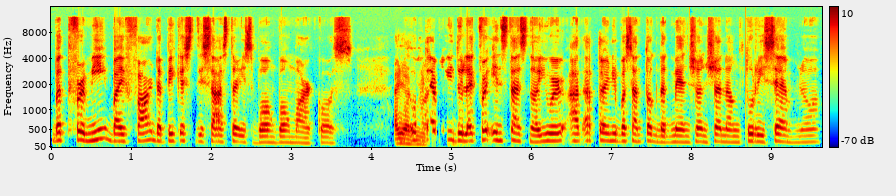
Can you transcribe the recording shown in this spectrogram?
But for me, by far the biggest disaster is Bongbong Marcos. I agree. Whatever you do, like for instance, no, you were at Attorney Basantog nag-mention siya ng tourism, no?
